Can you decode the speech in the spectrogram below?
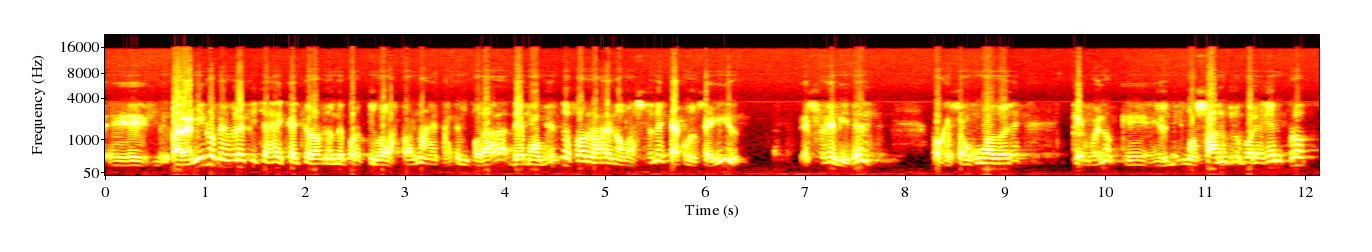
eh, para mí los mejores fichajes que ha hecho la Unión Deportiva Las Palmas esta temporada, de momento son las renovaciones que ha conseguido. Eso es evidente, porque son jugadores que, bueno, que el mismo Sandro, por ejemplo,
